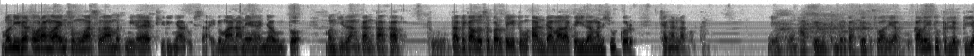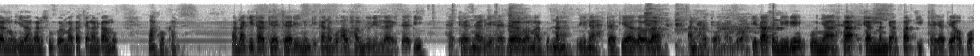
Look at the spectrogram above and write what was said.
melihat orang lain semua selamat, melihat dirinya rusak. Itu maknanya hanya untuk menghilangkan takab. Tapi kalau seperti itu Anda malah kehilangan syukur, jangan lakukan. Ya, wong kabeh bener kabeh kecuali aku. Kalau itu berlebihan menghilangkan syukur, maka jangan kamu lakukan. Karena kita diajari ngendikan Abu Alhamdulillah jadi hadana li hada wa ma kunna linahtadiya laula an hadana Kita sendiri punya hak dan mendapat hidayah dari Allah.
